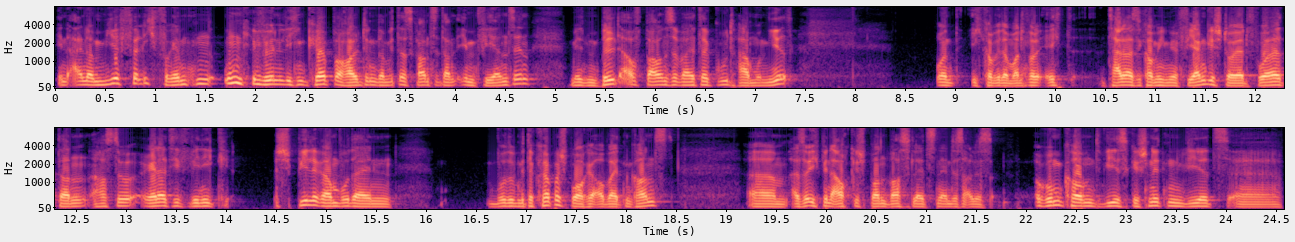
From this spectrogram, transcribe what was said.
in einer mir völlig fremden, ungewöhnlichen Körperhaltung, damit das Ganze dann im Fernsehen mit dem Bildaufbau und so weiter gut harmoniert. Und ich komme da manchmal echt, teilweise komme ich mir ferngesteuert vor, dann hast du relativ wenig Spielraum, wo dein, wo du mit der Körpersprache arbeiten kannst. Ähm, also ich bin auch gespannt, was letzten Endes alles rumkommt, wie es geschnitten wird, äh,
